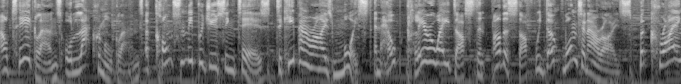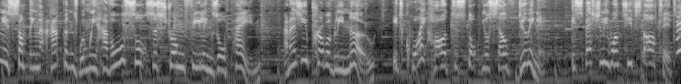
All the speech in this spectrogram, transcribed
Our tear glands or lacrimal glands are constantly producing tears to keep our eyes moist and help clear away dust and other stuff we don't want in our eyes. But crying is something that happens when we have all sorts of strong feelings or pain, and as you probably know, it's quite hard to stop yourself doing it. Especially once you've started.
